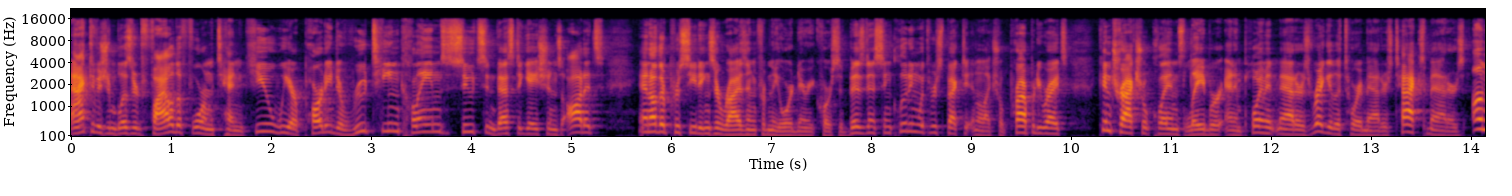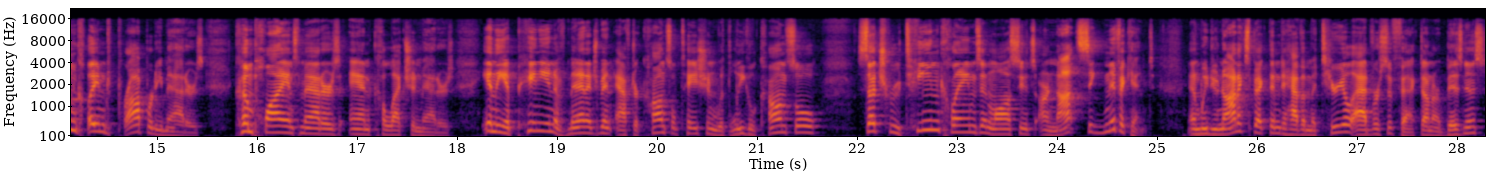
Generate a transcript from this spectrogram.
Activision Blizzard filed a Form 10Q. We are party to routine claims, suits, investigations, audits, and other proceedings arising from the ordinary course of business, including with respect to intellectual property rights, contractual claims, labor and employment matters, regulatory matters, tax matters, unclaimed property matters, compliance matters, and collection matters. In the opinion of management after consultation with legal counsel, such routine claims and lawsuits are not significant, and we do not expect them to have a material adverse effect on our business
